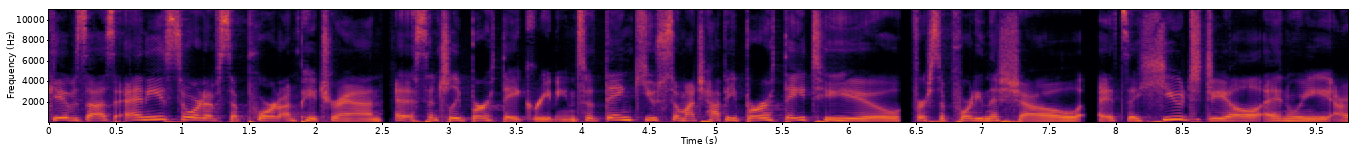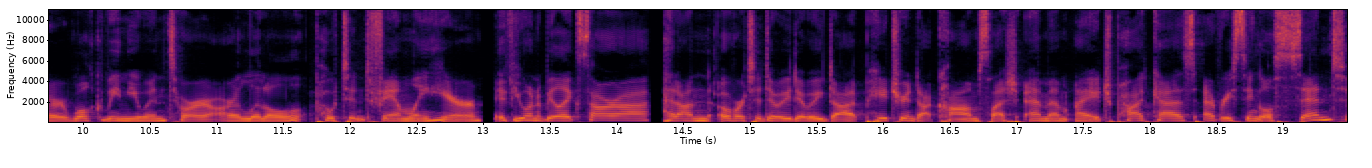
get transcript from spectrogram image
gives us any sort of support on Patreon essentially birthday greeting. So thank you so much. Happy birthday to you for supporting the show. It's a huge deal, and we are welcoming you into our, our little Patreon family here. If you want to be like Sarah, head on over to www.patreon.com slash MMIH podcast. Every single cent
